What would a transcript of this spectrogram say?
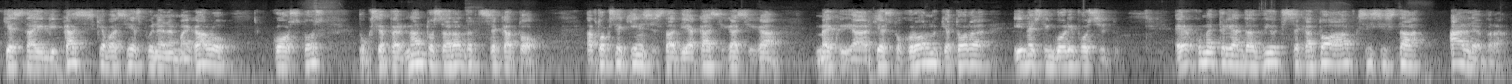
και στα υλικά συσκευασίες που είναι ένα μεγάλο κόστος που ξεπερνάνε το 40%. Αυτό ξεκίνησε σταδιακά σιγά σιγά μέχρι αρχές του χρόνου και τώρα είναι στην κορύφωσή του. Έχουμε 32% αύξηση στα άλευρα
